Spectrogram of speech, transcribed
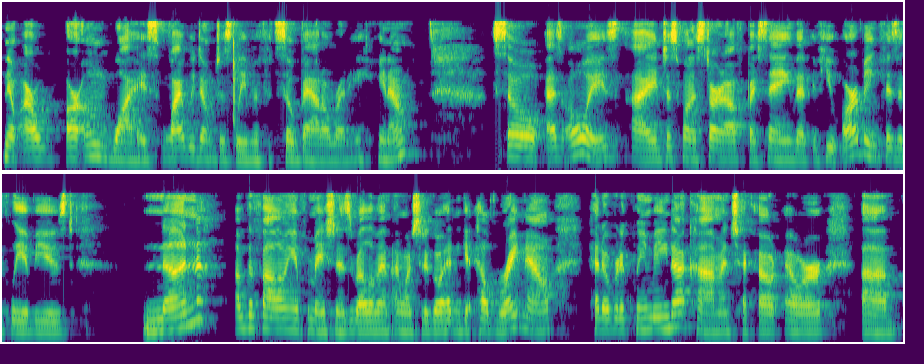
you know, our our own whys, why we don't just leave if it's so bad already, you know. So, as always, I just want to start off by saying that if you are being physically abused, none of the following information is relevant. I want you to go ahead and get help right now. Head over to queenbeeing.com and check out our um,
